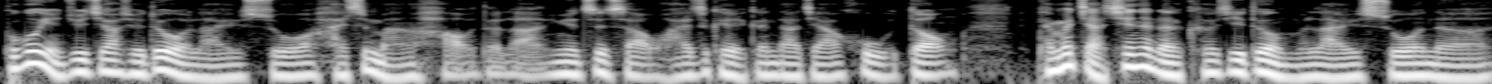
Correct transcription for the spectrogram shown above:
不过远距教学对我来说还是蛮好的啦，因为至少我还是可以跟大家互动。坦白讲，现在的科技对我们来说呢，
